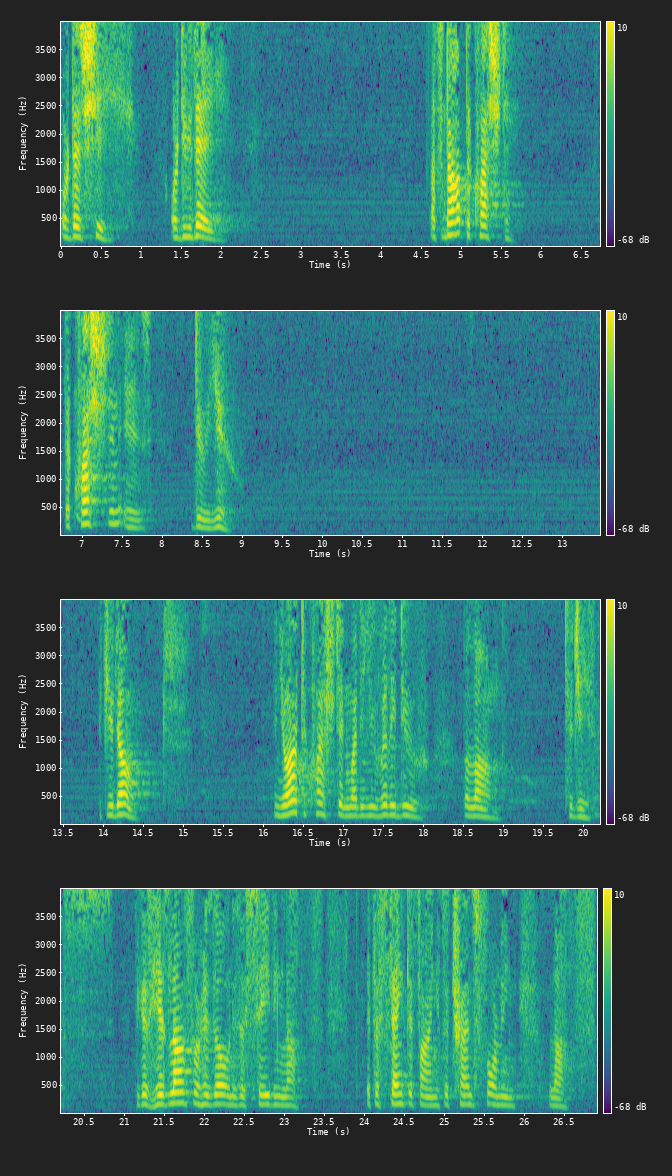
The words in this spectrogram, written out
or does she or do they? That's not the question. The question is, do you? If you don't, then you ought to question whether you really do belong to Jesus. Because his love for his own is a saving love, it's a sanctifying, it's a transforming love.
